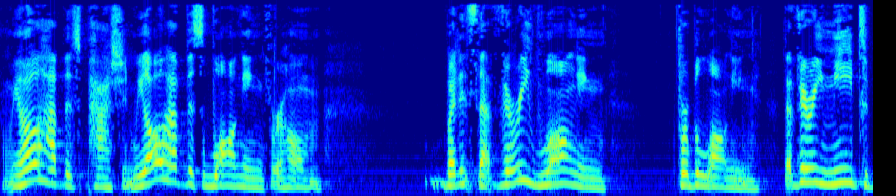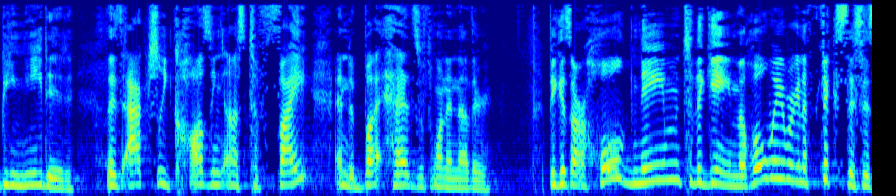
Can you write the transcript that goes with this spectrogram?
And we all have this passion. We all have this longing for home. But it's that very longing for belonging that very need to be needed that is actually causing us to fight and to butt heads with one another. Because our whole name to the game, the whole way we're going to fix this is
